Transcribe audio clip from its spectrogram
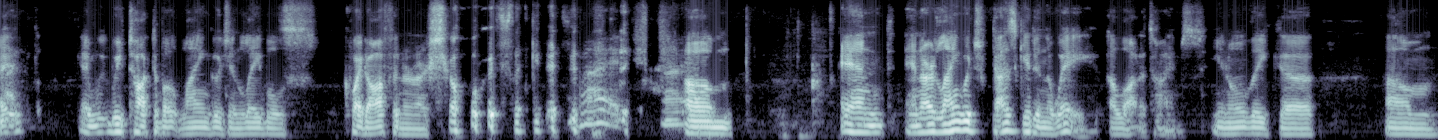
I- and we, we've talked about language and labels quite often in our show. it's like, Right. right. um, and and our language does get in the way a lot of times. You know, like, uh, um,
